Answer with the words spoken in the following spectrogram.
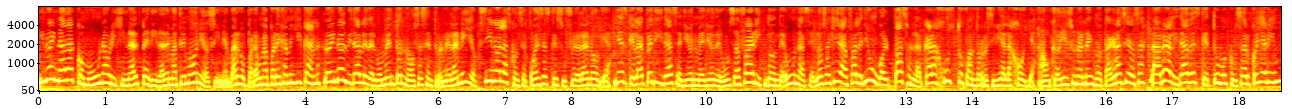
Y no hay nada como una original pedida de matrimonio. Sin embargo, para una pareja mexicana, lo inolvidable del momento no se centró en el anillo, sino en las consecuencias que sufrió la novia. Y es que la pedida se dio en medio de un safari, donde una celosa jirafa le dio un golpazo en la cara justo cuando recibía la joya. Aunque hoy es una anécdota graciosa, la realidad es que tuvo que usar collarín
